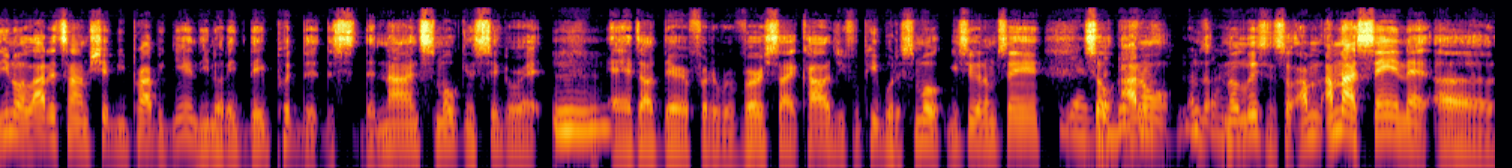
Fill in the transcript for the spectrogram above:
you know a lot of times shit be propaganda. You know they they put the the, the non smoking cigarette Mm-hmm. ads out there for the reverse psychology for people to smoke. You see what I'm saying? Yes, so I don't. I'm no, no, listen. So I'm I'm not saying that uh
